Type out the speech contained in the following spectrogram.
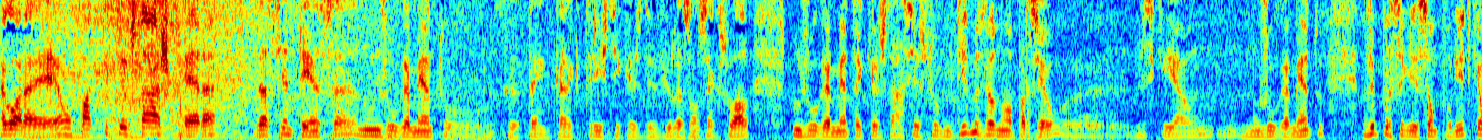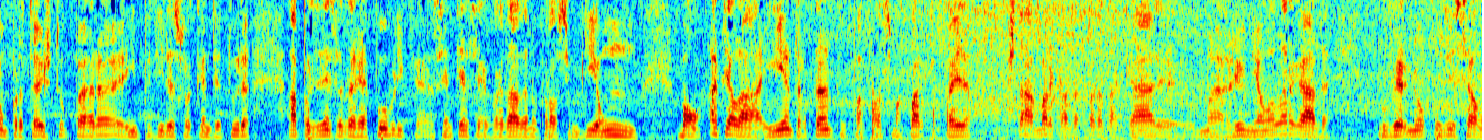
Agora, é um facto que ele está à espera da sentença num julgamento que tem características de violação sexual, num julgamento a que ele está a ser submetido, mas ele não apareceu. Eh, disse que é um, um julgamento de perseguição política, é um pretexto para impedir a sua candidatura à presidência da República. A sentença é aguardada no próximo dia 1. Bom, até lá e entretanto, para a próxima quarta-feira, está marcada para Dakar uma reunião alargada, governo e oposição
